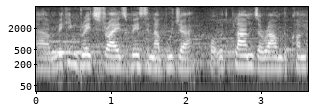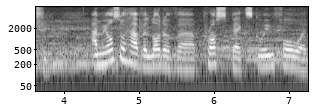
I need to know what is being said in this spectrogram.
uh, making great strides based in Abuja, but with plans around the country. And we also have a lot of uh, prospects going forward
